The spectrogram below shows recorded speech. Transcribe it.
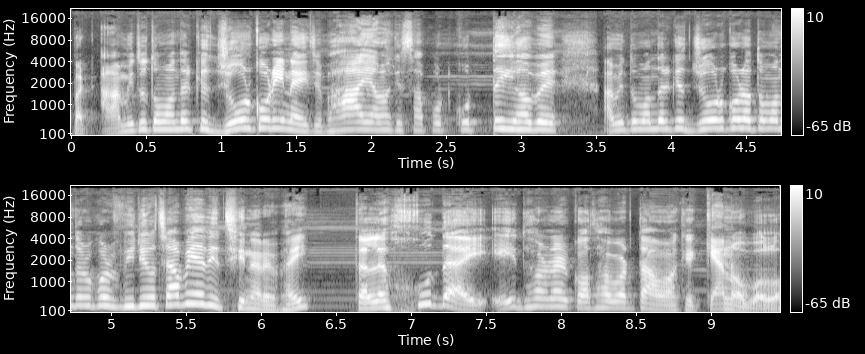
বাট আমি তো তোমাদেরকে জোর করি নাই যে, ভাই, আমাকে সাপোর্ট করতেই হবে। আমি তোমাদেরকে জোর করে তোমাদের উপর ভিডিও চাপিয়ে দিচ্ছি না রে ভাই। তাহলে হুদাই, এই ধরনের কথাবার্তা আমাকে কেন বলো?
